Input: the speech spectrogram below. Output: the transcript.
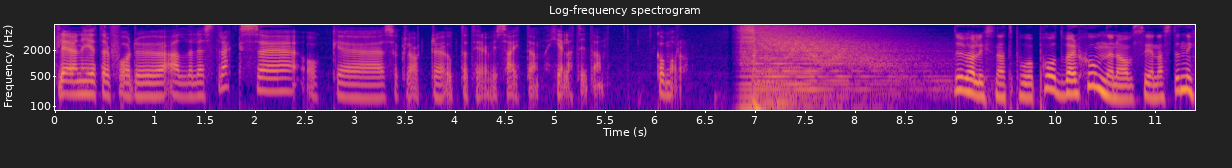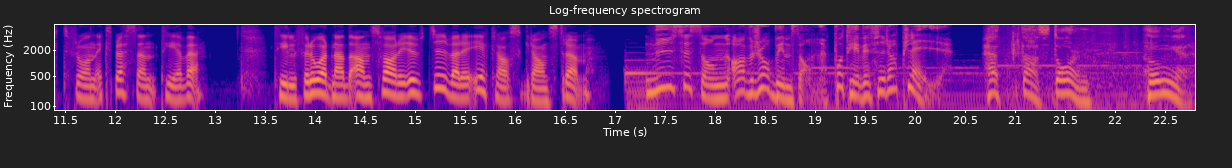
Flera nyheter får du alldeles strax eh, och eh, såklart eh, uppdaterar vi sajten hela tiden. God morgon. Du har lyssnat på poddversionen av senaste nytt från Expressen TV. Till förordnad ansvarig utgivare är Klas Granström. Ny säsong av Robinson på TV4 Play. Hetta, storm, hunger.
